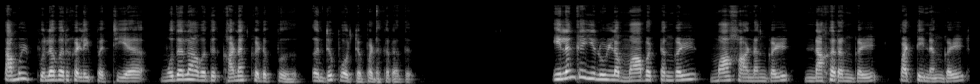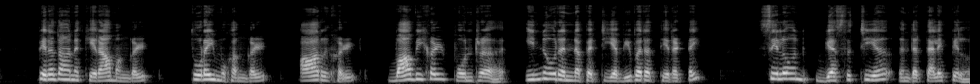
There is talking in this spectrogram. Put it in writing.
தமிழ் புலவர்களை பற்றிய முதலாவது கணக்கெடுப்பு என்று போற்றப்படுகிறது. இலங்கையில் உள்ள மாவட்டங்கள் மாகாணங்கள் நகரங்கள் பட்டினங்கள் பிரதான கிராமங்கள் துறைமுகங்கள் ஆறுகள் வாவிகள் போன்ற இன்னோரென்ன பற்றிய விவரத் திரட்டை சிலோன் கெசட்டியர் என்ற தலைப்பில்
